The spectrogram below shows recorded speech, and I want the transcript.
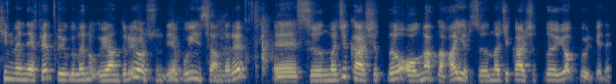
kin ve nefret duygularını uyandırıyorsun diye bu insanları e, sığınmacı karşıtlığı olmakla hayır sığınmacı karşıtlığı yok bu ülkede.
